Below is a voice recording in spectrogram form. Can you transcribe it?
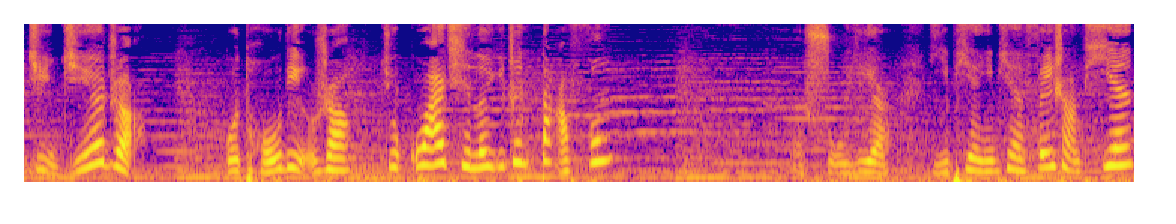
紧接着，我头顶上就刮起了一阵大风，那树叶一片一片飞上天，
